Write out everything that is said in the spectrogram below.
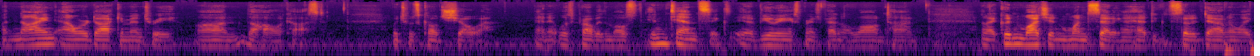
a nine hour documentary on the Holocaust, which was called Shoah. And it was probably the most intense ex- uh, viewing experience I've had in a long time. And I couldn't watch it in one setting. I had to set it down in like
